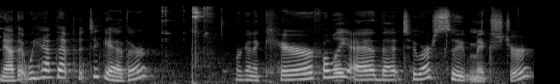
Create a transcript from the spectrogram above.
Now that we have that put together, we're going to carefully add that to our soup mixture.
